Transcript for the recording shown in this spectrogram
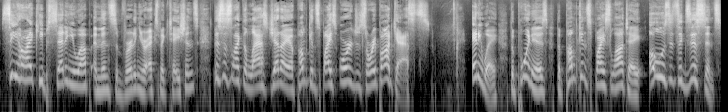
See how I keep setting you up and then subverting your expectations? This is like the Last Jedi of Pumpkin Spice Origin Story podcasts. Anyway, the point is, the pumpkin spice latte owes its existence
